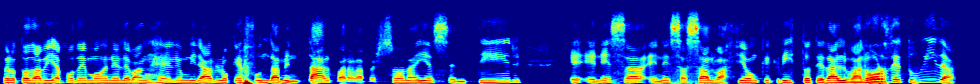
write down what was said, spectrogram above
pero todavía podemos en el Evangelio mirar lo que es fundamental para la persona y es sentir en esa, en esa salvación que Cristo te da el valor de tu vida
